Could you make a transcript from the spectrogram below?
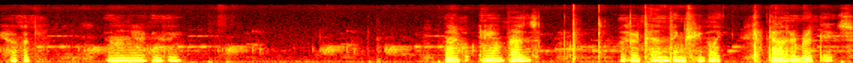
You have a cookie. And then you can see. And you have presents. Those are 10 things people like down on their birthdays.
